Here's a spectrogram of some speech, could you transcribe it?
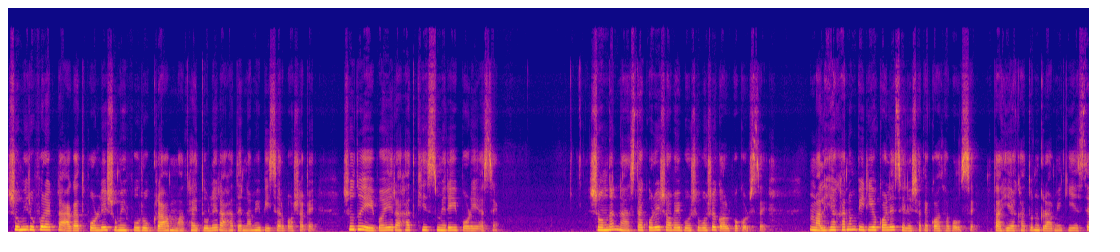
সুমির উপর একটা আঘাত পড়লে সুমি পুরো গ্রাম মাথায় তুলে রাহাতের নামে বিচার বসাবে। শুধু এই বয়ে রাহাত খিস মেরেই পড়ে আছে। সন্ধ্যার নাস্তা করে সবাই বসে বসে গল্প করছে। মালিহা খানম ভিডিও কলে ছেলের সাথে কথা বলছে। তাহিয়া খাতুন গ্রামে গিয়েছে।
